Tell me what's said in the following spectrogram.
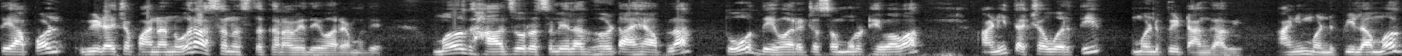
ते आपण विड्याच्या पानांवर आसनस्थ करावे देवाऱ्यामध्ये. मग हा जो रचलेला घट आहे आपला तो देवाऱ्याच्या समोर ठेवावा आणि त्याच्यावरती मंडपी टांगावी आणि मंडपीला मग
